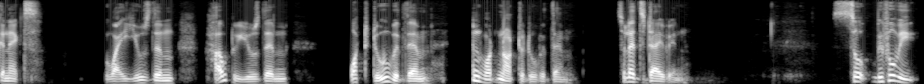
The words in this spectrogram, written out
Connects why use them, how to use them, what to do with them, and what not to do with them. So let's dive in. So before we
